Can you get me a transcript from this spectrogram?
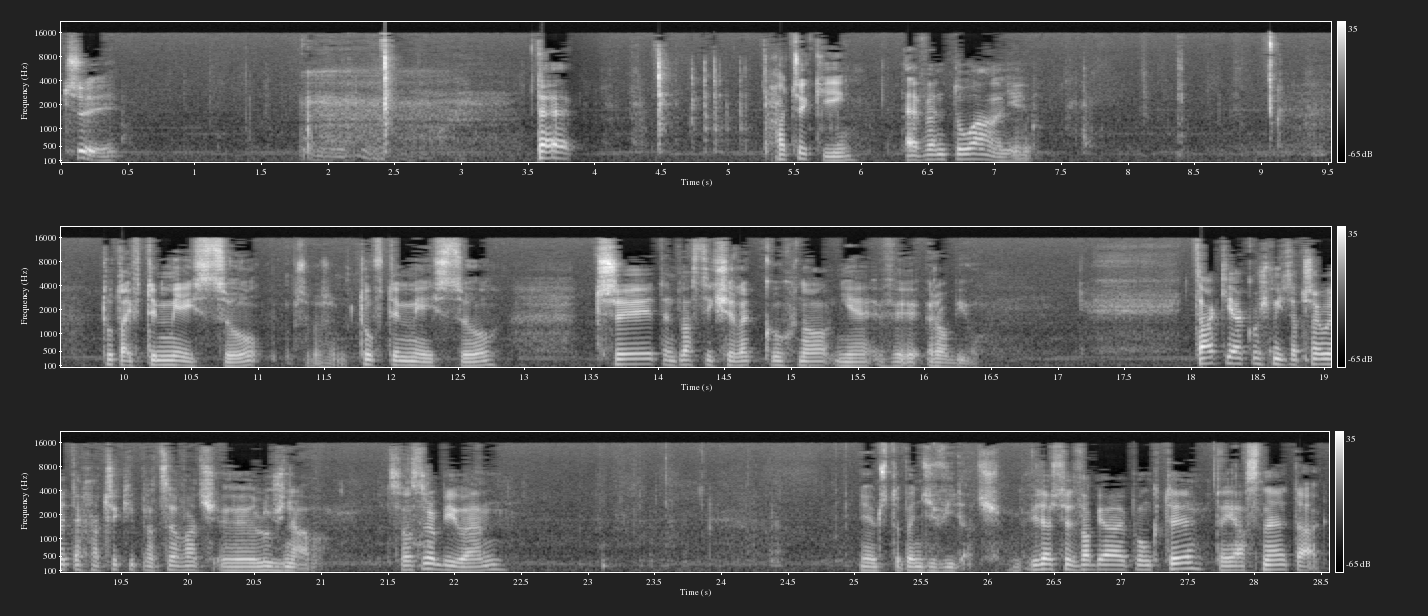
czy te haczyki ewentualnie tutaj w tym miejscu, przepraszam, tu w tym miejscu, czy ten plastik się lekko no, nie wyrobił. Tak jakoś mi zaczęły te haczyki pracować yy, luźnawo. Co zrobiłem? Nie wiem, czy to będzie widać. Widać te dwa białe punkty, te jasne? Tak.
